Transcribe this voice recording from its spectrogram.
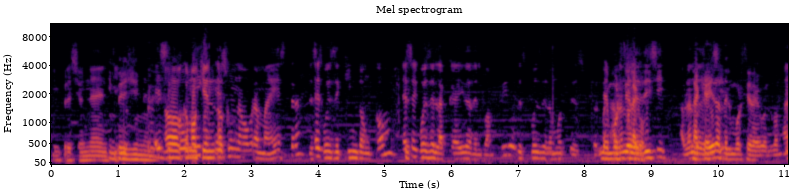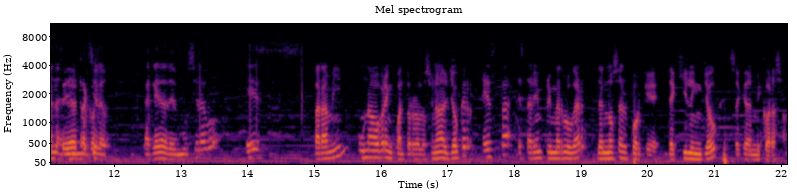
impresionante. Ese Oh, como quien- es una obra maestra después de Kingdom Come, Ese- después de la caída del vampiro, después de la muerte de Superman. De Hablando murciélago. de DC, hablando La de caída DC, del murciélago. El vampiro anda, sería del otra cosa. murciélago. La caída del murciélago es Para mí, una obra en cuanto relacionada al Joker, esta estaría en primer lugar, de no ser porque The Killing Joke se queda en mi corazón.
